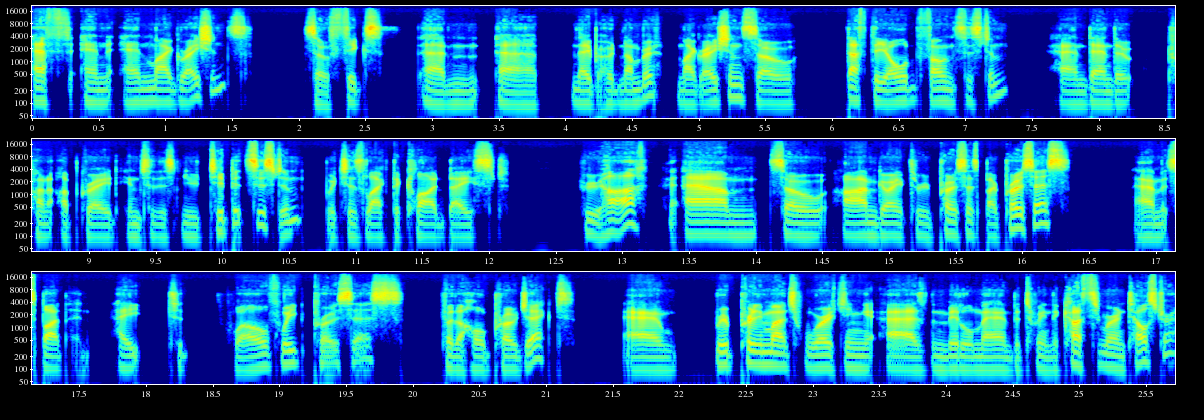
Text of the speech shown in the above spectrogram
FNN migrations. So fixed and uh, neighborhood number migration. So that's the old phone system. And then they're trying to upgrade into this new TIPT system, which is like the cloud based hoo ha. Um, so I'm going through process by process. Um, it's about an eight to 12 week process for the whole project. And we're pretty much working as the middleman between the customer and Telstra.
